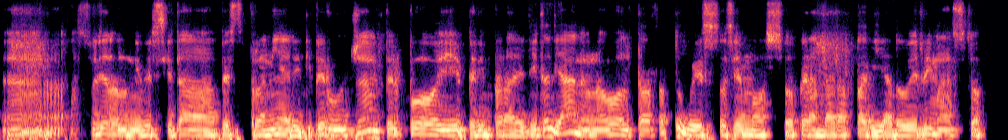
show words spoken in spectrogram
Uh, ha studiato all'Università per stranieri di Perugia per poi per imparare l'italiano e una volta fatto questo si è mosso per andare a Pavia dove è rimasto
